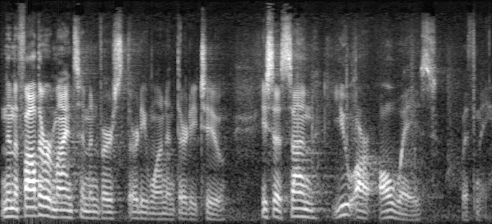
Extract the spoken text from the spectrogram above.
And then the father reminds him in verse 31 and 32. He says, Son, you are always with me,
